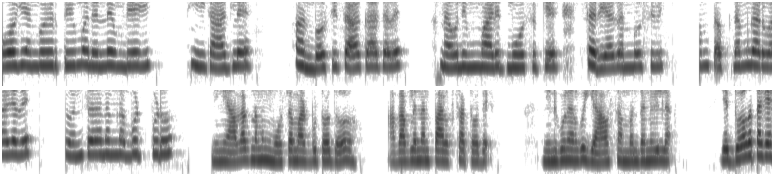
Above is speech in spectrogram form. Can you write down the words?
ಹೋಗಿ ಹೆಂಗೋ ಇರ್ತೀವಿ ಮನೇಲಿ ನೆಮ್ಮದಿಯಾಗಿ ಈಗಾಗ್ಲೇ ಅನ್ಭವಿಸಿ ಸಾಕಾಗದೆ ನಾವು ನಿಮ್ ಮಾಡಿದ ಮೋಸಕ್ಕೆ ಸರಿಯಾಗಿ ಅನ್ಭವಿಸಿವಿ. ನಮ್ ತಪ್ಪು ನಮ್ಗೆ ಅರ್ವಾಗದೆ. ಒಂದ್ಸಲ ನಮ್ಮನ್ನ ಬಿಟ್ಬಿಡು. ನೀನು ಯಾವಾಗ ನಮಗೆ ಮೋಸ ಮಾಡ್ಬಿಟ್ಟೋದು ಆವಾಗಲೇ ನಾನು ಪಾಲಕ್ ಸತ್ತೋದೆ ನಿನಗೂ ನನಗೂ ಯಾವ ಸಂಬಂಧನೂ ಇಲ್ಲ. ಎದ್ದು ತಗೆ.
